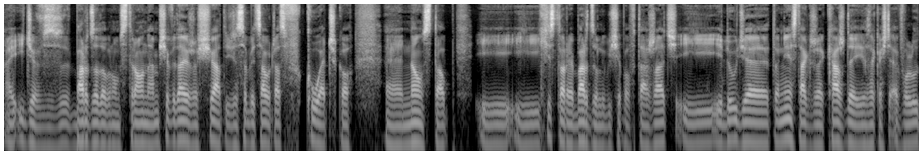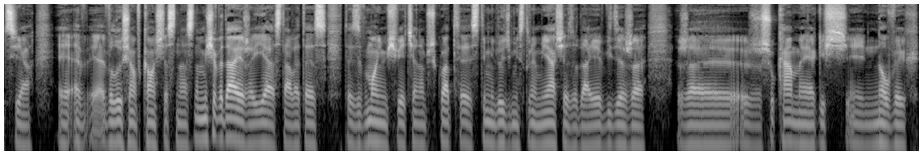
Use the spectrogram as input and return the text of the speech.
e, idzie w bardzo dobrą stronę. Mi się wydaje, że świat idzie sobie cały czas w kółeczko non-stop i, i historia bardzo lubi się powtarzać i, i ludzie, to nie jest tak, że każdy jest jakaś ewolucja, evolution of consciousness. No mi się wydaje, że jest, ale to jest, to jest w moim świecie, na przykład e, z tymi ludźmi, z którymi ja się zadaję, widzę, że, że, że szukamy jakichś e, nowych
